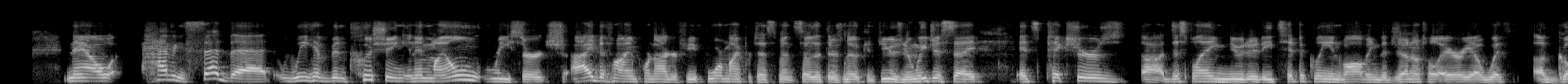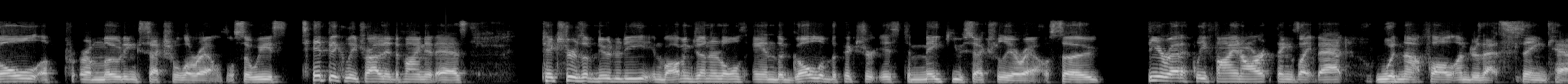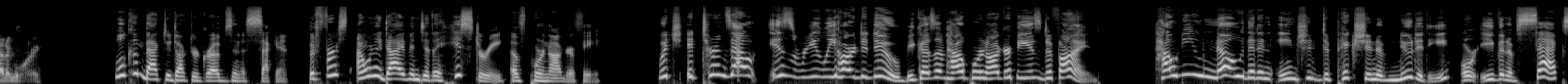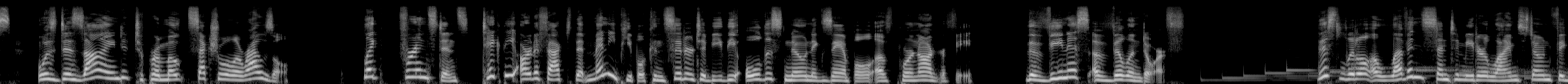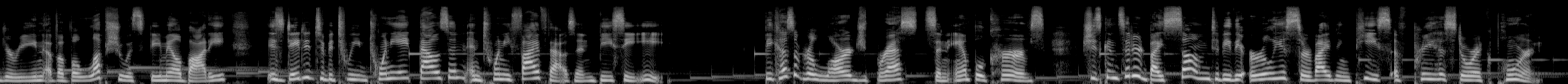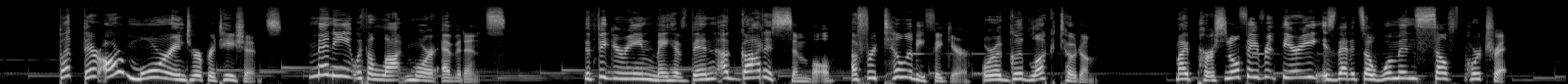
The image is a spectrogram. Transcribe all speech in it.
Now, having said that, we have been pushing, and in my own research, I define pornography for my participants so that there's no confusion. And we just say it's pictures uh, displaying nudity, typically involving the genital area, with a goal of promoting sexual arousal. So we typically try to define it as pictures of nudity involving genitals, and the goal of the picture is to make you sexually aroused. So theoretically fine art, things like that, would not fall under that same category. We'll come back to Dr. Grubbs in a second, but first I want to dive into the history of pornography, which it turns out is really hard to do because of how pornography is defined. How do you know that an ancient depiction of nudity, or even of sex, was designed to promote sexual arousal? Like, for instance, take the artifact that many people consider to be the oldest known example of pornography the Venus of Willendorf. This little 11 centimeter limestone figurine of a voluptuous female body is dated to between 28,000 and 25,000 BCE. Because of her large breasts and ample curves, she's considered by some to be the earliest surviving piece of prehistoric porn. But there are more interpretations, many with a lot more evidence. The figurine may have been a goddess symbol, a fertility figure, or a good luck totem. My personal favorite theory is that it's a woman's self portrait.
